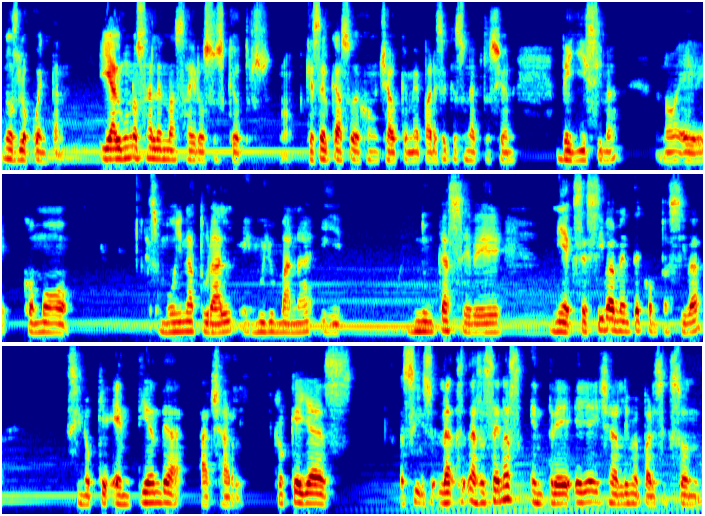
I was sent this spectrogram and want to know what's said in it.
nos lo cuentan. Y algunos salen más airosos que otros, ¿no? que es el caso de Hong Chao, que me parece que es una actuación bellísima, ¿no? Eh, como es muy natural y muy humana y nunca se ve ni excesivamente compasiva, sino que entiende a, Charlie. Creo que ella es... Así, las escenas entre ella y Charlie me parece que son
